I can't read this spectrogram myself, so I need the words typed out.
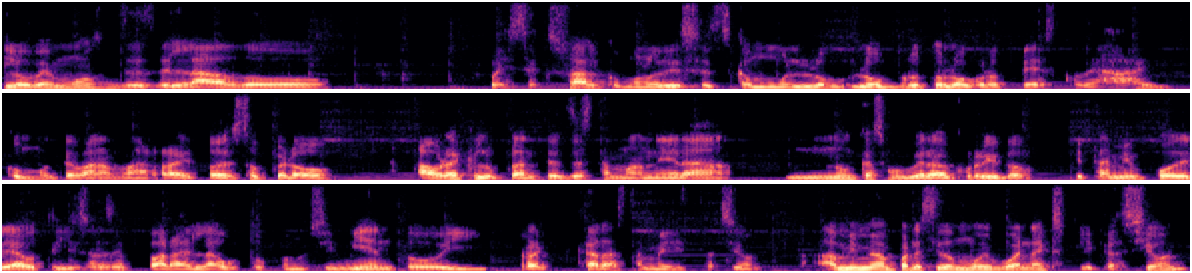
lo vemos desde el lado pues sexual, como lo dices, como lo, bruto, lo grotesco, de, ay, ¿cómo te van a amarrar y todo eso? Pero ahora que lo planteas de esta manera, nunca se me hubiera ocurrido que también podría utilizarse para el autoconocimiento y practicar hasta meditación. A mí me ha parecido muy buena explicación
